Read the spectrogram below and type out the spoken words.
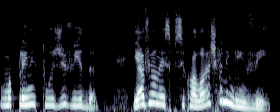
uma plenitude de vida. E a violência psicológica ninguém vê.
